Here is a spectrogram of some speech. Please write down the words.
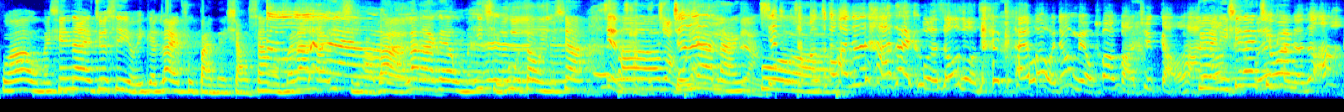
哇，我们现在就是有一个 life 版的小三，我们让他一起好不好？让他跟我们一起互动一下。现场的状况，不要难过。现场状况就是他在哭的时候，我在开会，我就没有办法去搞他。对，你现在千万啊，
